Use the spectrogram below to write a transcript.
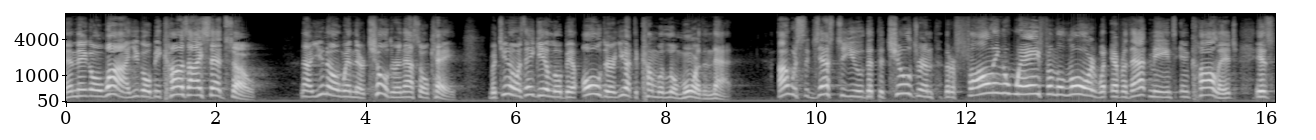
And they go, Why? You go, Because I said so. Now, you know when they're children, that's okay. But you know, as they get a little bit older, you have to come with a little more than that. I would suggest to you that the children that are falling away from the Lord, whatever that means in college, is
